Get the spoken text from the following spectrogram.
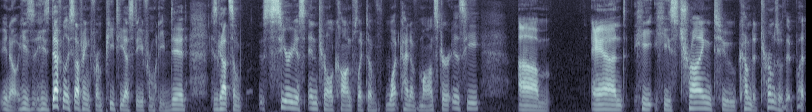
you know, he's he's definitely suffering from PTSD from what he did. He's got some serious internal conflict of what kind of monster is he, um, and he he's trying to come to terms with it. But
